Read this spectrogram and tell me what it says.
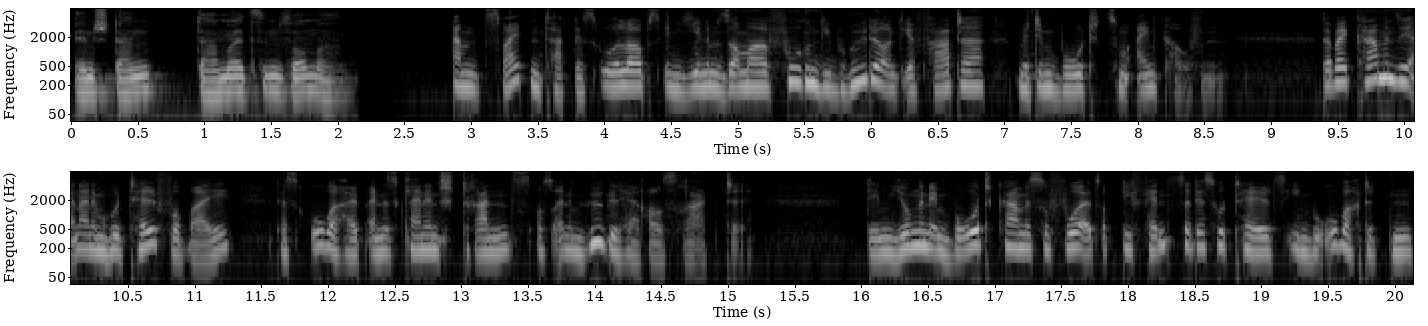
entstand damals im Sommer. Am zweiten Tag des Urlaubs in jenem Sommer fuhren die Brüder und ihr Vater mit dem Boot zum Einkaufen. Dabei kamen sie an einem Hotel vorbei, das oberhalb eines kleinen Strands aus einem Hügel herausragte. Dem Jungen im Boot kam es so vor, als ob die Fenster des Hotels ihn beobachteten,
